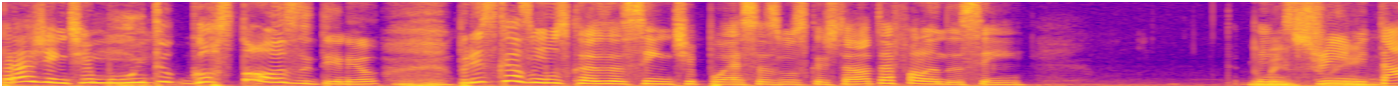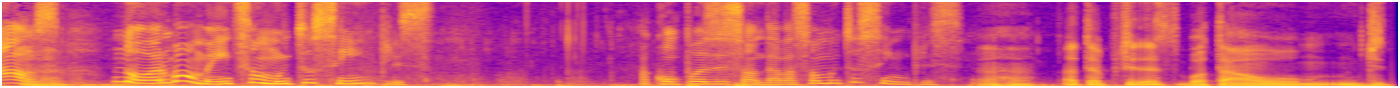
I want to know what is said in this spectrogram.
pra gente, é muito gostoso, entendeu? Uhum. Por isso que as músicas, assim, tipo, essas músicas que gente tava até falando assim, Do mainstream, e mainstream, tal, aham. normalmente são muito simples. A composição delas são muito simples. Aham. Até porque se botar o, de-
